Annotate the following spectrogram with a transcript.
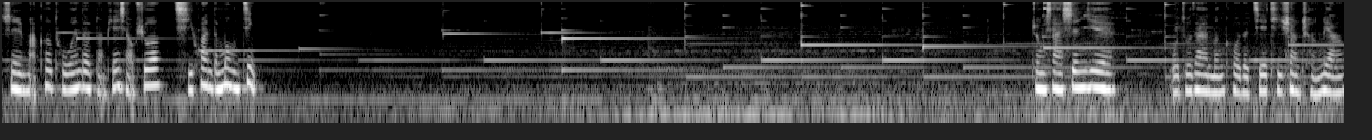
是马克·吐温的短篇小说《奇幻的梦境》。仲夏深夜，我坐在门口的阶梯上乘凉，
